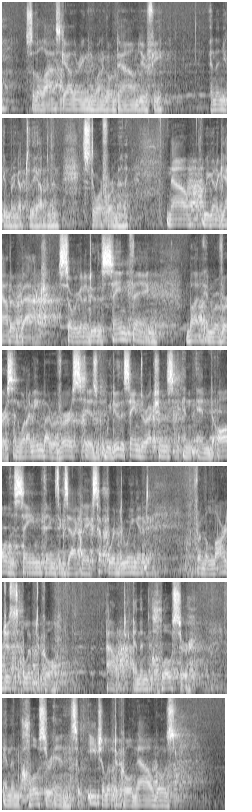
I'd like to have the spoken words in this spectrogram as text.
So the last gathering, you want to go down to your feet. And then you can bring up to the abdomen. Store for a minute. Now we're going to gather back. So we're going to do the same thing, but in reverse. And what I mean by reverse is we do the same directions and, and all the same things exactly, except we're doing it from the largest elliptical out and then closer and then closer in. So each elliptical now goes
